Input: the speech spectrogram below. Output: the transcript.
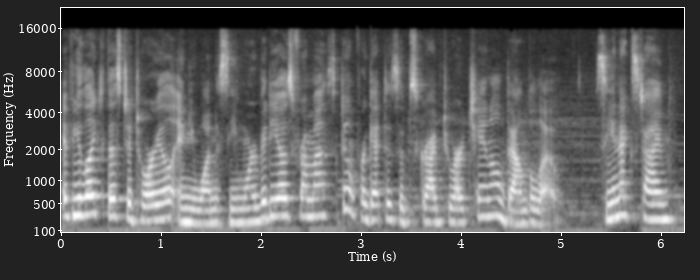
If you liked this tutorial and you want to see more videos from us, don't forget to subscribe to our channel down below. See you next time!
